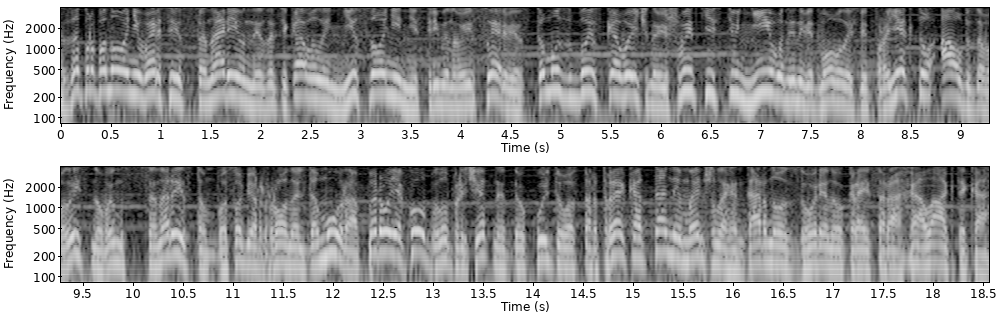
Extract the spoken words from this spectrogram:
Запропоновані версії сценарію не зацікавили ні Sony, ні стрімінговий сервіс, тому з блискавичною швидкістю ні вони не відмовились від проєкту, а обзавелись новим сценаристом в особі Рональда Мура, перо якого було причетне до культового стартрека та не менш легендарного зоряного крейсера Галактика.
